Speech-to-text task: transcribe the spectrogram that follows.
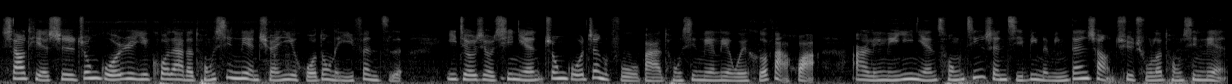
肖铁是中国日益扩大的同性恋权益活动的一份子。一九九七年，中国政府把同性恋列为合法化。二零零一年，从精神疾病的名单上去除了同性恋。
